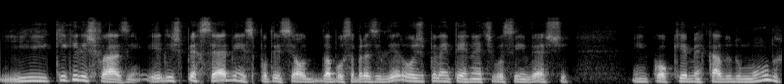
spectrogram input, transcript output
E o que, que eles fazem? Eles percebem esse potencial da Bolsa Brasileira. Hoje, pela internet, você investe em qualquer mercado do mundo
